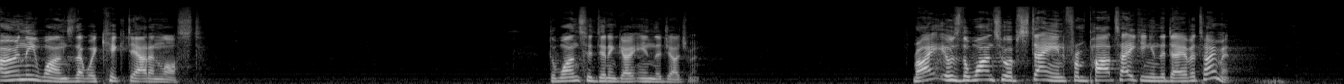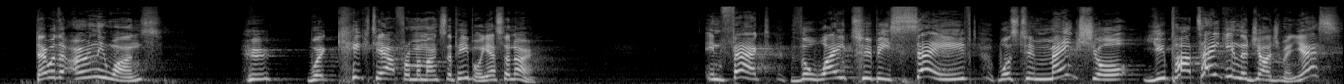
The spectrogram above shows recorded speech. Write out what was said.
only ones that were kicked out and lost? The ones who didn't go in the judgment. Right? It was the ones who abstained from partaking in the Day of Atonement. They were the only ones who were kicked out from amongst the people, yes or no? In fact, the way to be saved was to make sure you partake in the judgment, yes?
